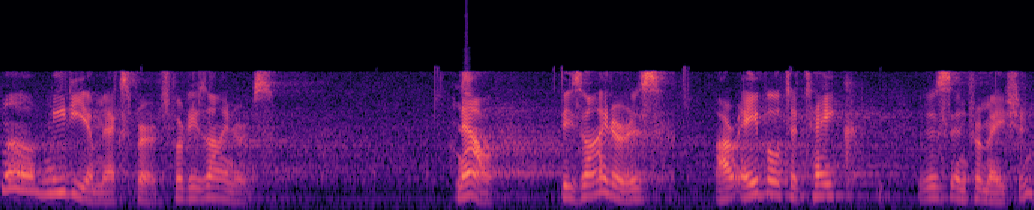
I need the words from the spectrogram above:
well, medium experts, for designers. Now, designers are able to take this information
